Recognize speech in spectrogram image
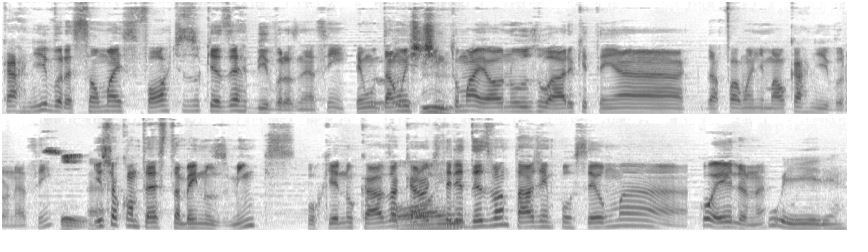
carnívoras são mais fortes do que as herbívoras, né? Assim, tem um, dá um instinto Hum. maior no usuário que tem a da forma animal carnívoro, né? Assim. Sim. É. Isso acontece também nos minks, porque no caso a hein? teria desvantagem por ser uma coelho, né? Coelha,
